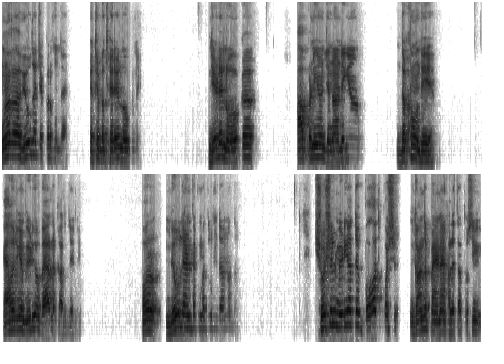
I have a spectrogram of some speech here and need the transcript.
ਉਹਨਾਂ ਦਾ ਵਿਊ ਦਾ ਚੱਕਰ ਹੁੰਦਾ ਹੈ ਇੱਥੇ ਬਥੇਰੇ ਲੋਕ ਨੇ। ਜਿਹੜੇ ਲੋਕ ਆਪਣੀਆਂ ਜਨਾਨੀਆਂ ਦਿਖਾਉਂਦੇ ਆ। ਇਹੋ ਜਿਹੀਆਂ ਵੀਡੀਓ ਵਾਇਰਲ ਕਰਦੇ ਨੇ। ਔਰ ਵਿਊ ਲੈਣ ਤੱਕ ਮਤਲਬ ਹੁੰਦਾ ਉਹਨਾਂ ਦਾ। ਸੋਸ਼ਲ ਮੀਡੀਆ ਤੇ ਬਹੁਤ ਕੁਝ ਗੰਦ ਪੈਣਾ ਹੈ। ਹਲੇ ਤਾਂ ਤੁਸੀਂ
